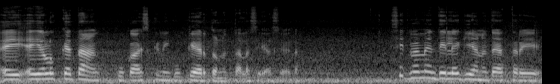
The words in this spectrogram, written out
Ei, ei ollut ketään, kuka olisi niinku kertonut tällaisia asioita. Sitten me mentiin Legiona-teatteriin.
